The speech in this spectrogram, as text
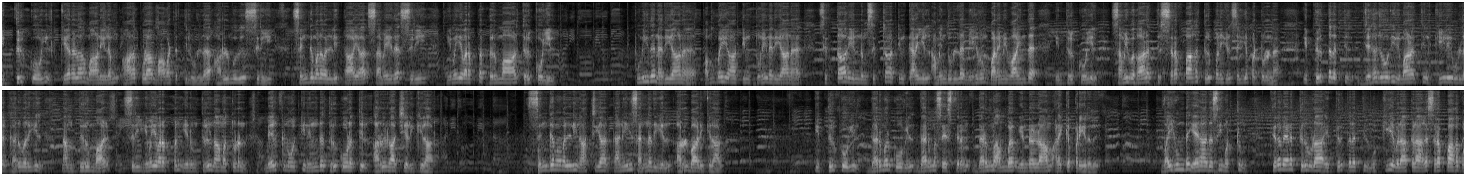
இத்திருக்கோயில் கேரளா மாநிலம் ஆலப்புழா மாவட்டத்தில் உள்ள அருள்மிகு ஸ்ரீ செங்கமலவல்லி தாயார் சமேத ஸ்ரீ இமயவரப்ப பெருமாள் திருக்கோயில். புனித நதியான பம்பை ஆற்றின் துணை நதியான சித்தார் என்னும் சிற்றாற்றின் கரையில் அமைந்துள்ள மிகவும் பழமை வாய்ந்த இத்திருக்கோயில் சமீப காலத்தில் சிறப்பாக திருப்பணிகள் செய்யப்பட்டுள்ளன. இத்திருத்தலத்தில் ஜெகஜோதி விமானத்தின் கீழே உள்ள கருவறையில் நம் திருமால் ஸ்ரீ இமயவரப்பன் எனும் திருநாமத்துடன் மேற்கு நோக்கி நின்ற திருக்கோலத்தில் அருள்காட்சியளிக்கிறார். செங்கமவல்லி நாச்சியார் தனி சன்னதியில் அருள்பாலிக்கிறாள். இத்திருக்கோயில் தர்மர் கோவில் தர்மசேஸ்திரம் தர்ம அம்பலம் என்றெல்லாம் அழைக்கப்படுகிறது. வைகுண்ட ஏகாதசி மற்றும் திரவேண திருவிழா இத்திருத்தலத்தில் முக்கிய விழாக்களாக சிறப்பாக கொண்டு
